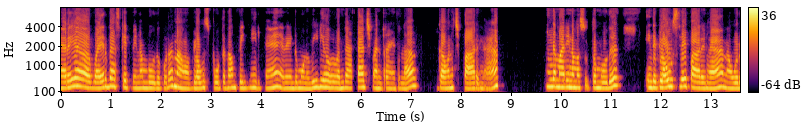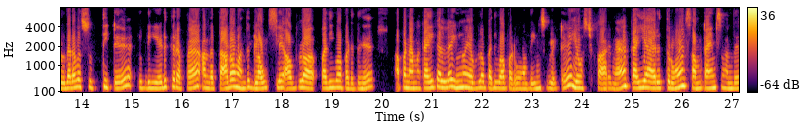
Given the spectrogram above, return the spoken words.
நிறைய வயர் பேஸ்கெட் பின்னும்போது கூட நான் க்ளவுஸ் போட்டு தான் பின்னிருப்பேன். ரெண்டு மூணு வீடியோ வந்து அட்டாச் பண்றேன் இதுல. கவனிச்சு பாருங்க. இந்த மாதிரி நம்ம சுத்தும் போது இந்த கிளவுஸ்லயே பாருங்க நான் ஒரு தடவை சுத்திட்டு இப்படி எடுக்கிறப்ப அந்த தடம் வந்து கிளவுஸ்லயே அவ்வளோ பதிவாகப்படுது அப்ப நம்ம கைகள்ல இன்னும் எவ்வளவு பதிவா படுவோம் அப்படின்னு சொல்லிட்டு யோசிச்சு பாருங்க. கைய அறுத்துரும். சம்டைம்ஸ் வந்து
